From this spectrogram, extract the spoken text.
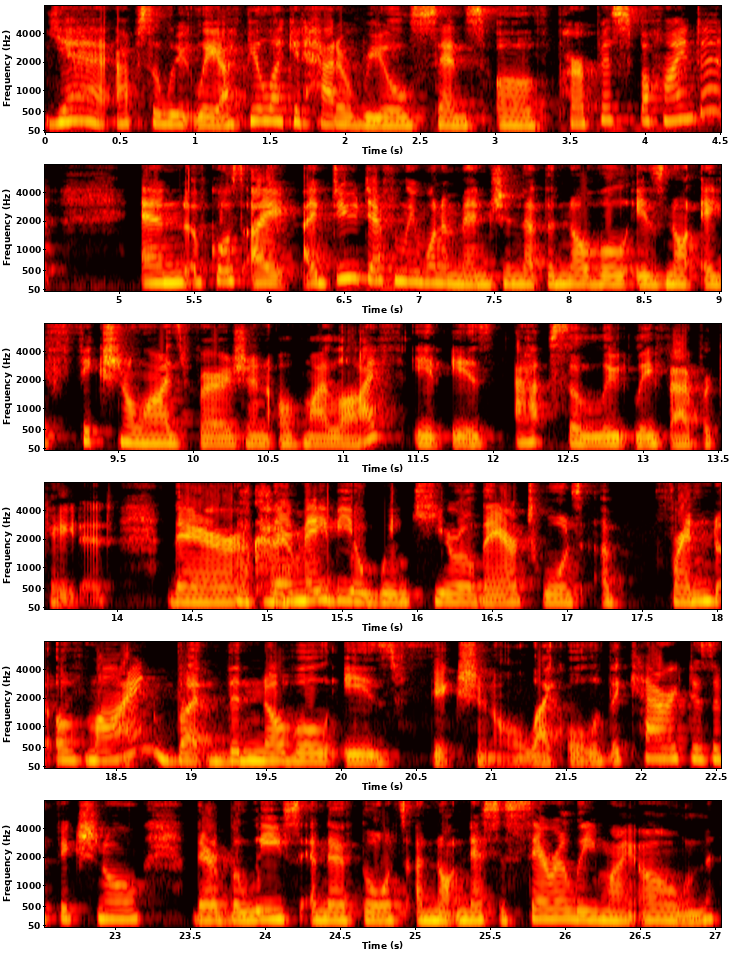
Yeah, absolutely. I feel like it had a real sense of purpose behind it. And of course, I, I do definitely want to mention that the novel is not a fictionalized version of my life. It is absolutely fabricated. There, okay. there may be a wink here or there towards a friend of mine, but the novel is fictional. Like all of the characters are fictional. Their beliefs and their thoughts are not necessarily my own.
